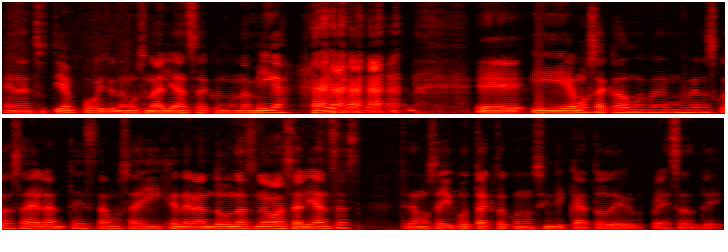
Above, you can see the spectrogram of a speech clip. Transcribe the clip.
en, su tiempo, hoy tenemos una alianza con una amiga. Eh, y hemos sacado muy, muy buenas cosas adelante, estamos ahí generando unas nuevas alianzas, tenemos ahí un contacto con un sindicato de empresas de,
